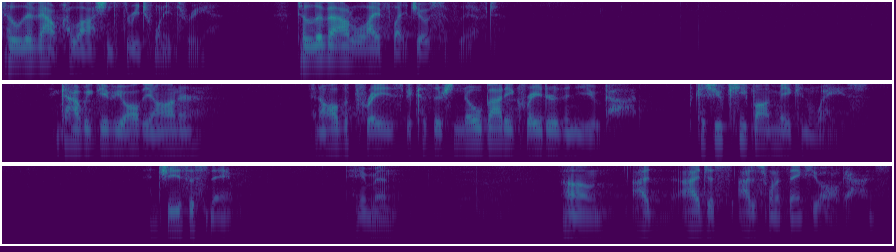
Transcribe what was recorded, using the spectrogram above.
to live out Colossians 3:23. To live out a life like Joseph lived. And God, we give you all the honor and all the praise because there's nobody greater than you, God, because you keep on making ways. In Jesus' name, amen. Um, I, I just, I just want to thank you all, guys.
